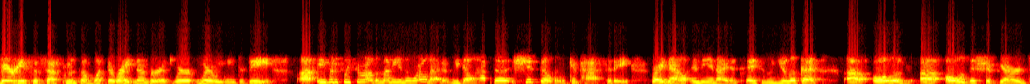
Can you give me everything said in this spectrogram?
Various assessments on what the right number is, where where we need to be. Uh, even if we threw all the money in the world at it, we don't have the shipbuilding capacity right now in the United States. And when you look at uh, all of uh, all of the shipyards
